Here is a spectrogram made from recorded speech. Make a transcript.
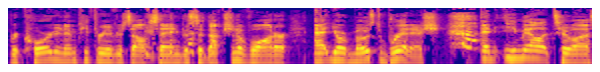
record an MP3 of yourself saying the seduction of water at your most British and email it to us,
